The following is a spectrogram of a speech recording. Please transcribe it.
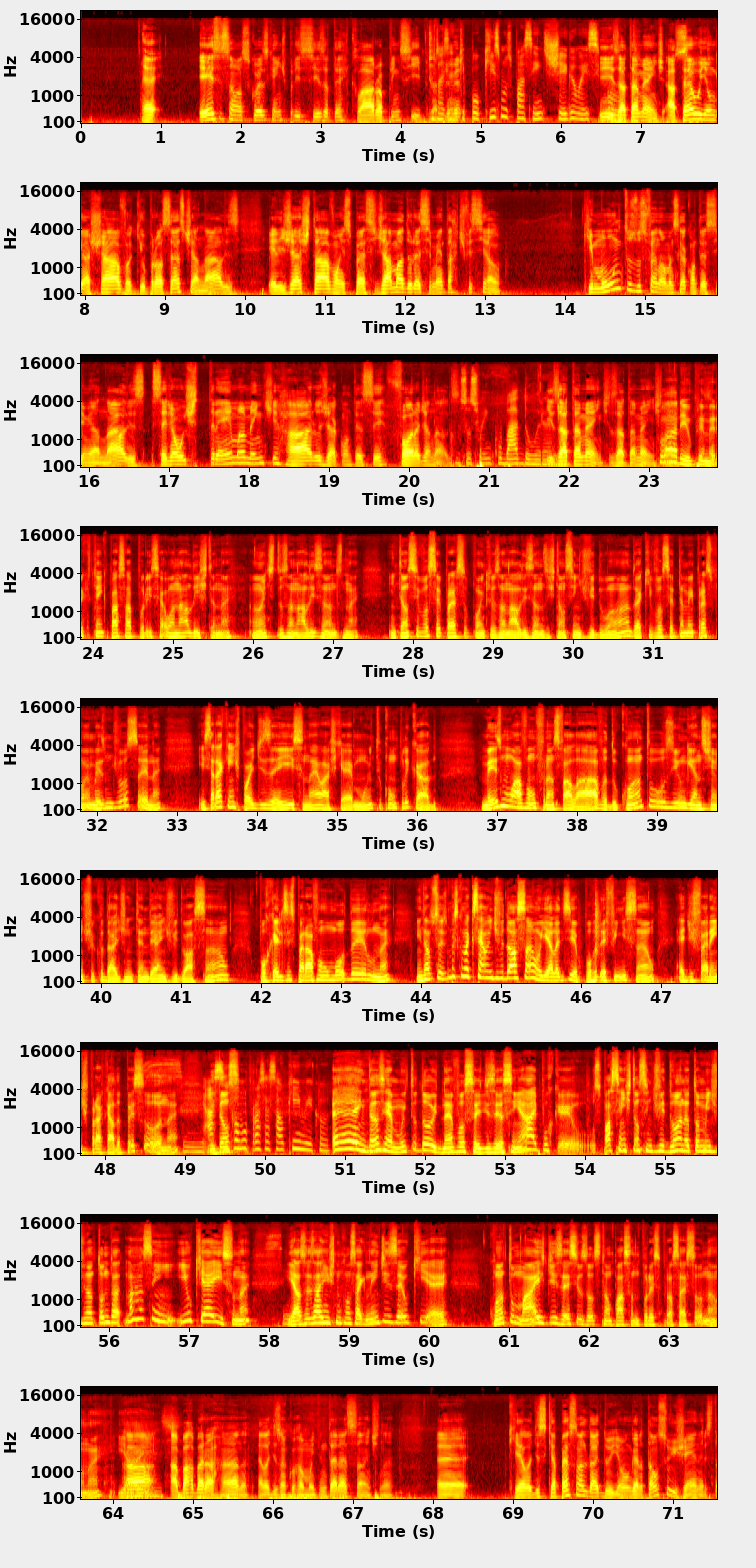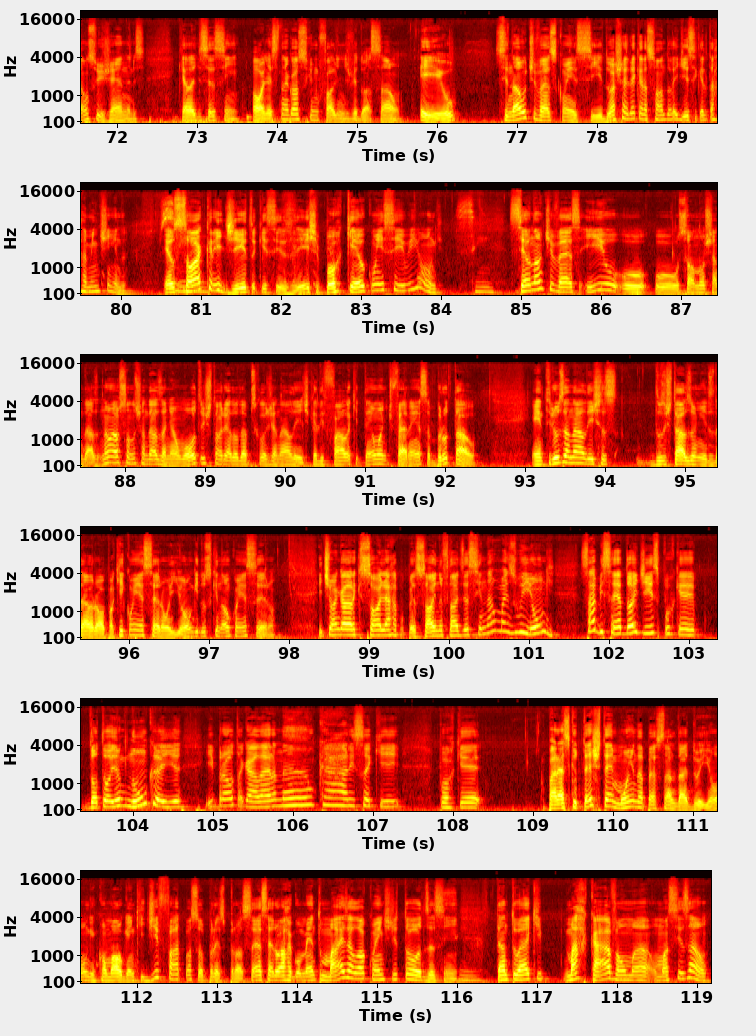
é, essas são as coisas que a gente precisa ter claro a princípio. Tu né? tá dizendo Primeiro- que pouquíssimos pacientes chegam a esse ponto. Exatamente. Até o Jung achava que o processo de análise ele já estava uma espécie de amadurecimento artificial. Que muitos dos fenômenos que aconteciam em análise seriam extremamente raros de acontecer fora de análise. Como se fosse uma incubadora. né? Exatamente, exatamente. Claro, né? e o primeiro que tem que passar por isso é o analista, né? Antes dos analisandos, né? Então, se você pressupõe que os analisandos estão se individuando, é que você também pressupõe o mesmo de você, né? E será que a gente pode dizer isso, né? Eu acho que é muito complicado. Mesmo o Avon Franz falava do quanto os junguianos tinham dificuldade de entender a individuação, porque eles esperavam um modelo, né? Então você diz, mas como é que isso é uma individuação? E ela dizia, por definição, é diferente para cada pessoa, né? Sim. Assim Então, como o processal químico. É, então assim, é muito doido, né? Você dizer assim, ai, porque os pacientes estão se individuando, eu estou me individuando, todo mundo... mas assim, e o que é isso, né? Sim. E às vezes a gente não consegue nem dizer o que é, quanto mais dizer se os outros estão passando por esse processo ou não, né? E A, aí, a Bárbara Hanna, ela diz uma coisa muito interessante, né? É, que ela disse que a personalidade do Jung era tão sui generis, tão sui generis, que ela disse assim, olha, esse negócio que não fala de individuação, eu, se não o tivesse conhecido, eu acharia que era só uma doidice que ele estava mentindo. Eu Sim. só acredito que isso existe porque eu conheci o Jung. Sim. Se eu não tivesse. E o, o, o Sonu Chandazani. Não é o Sonu Chandazani, é um outro historiador da psicologia analítica. Ele fala que tem uma diferença brutal entre os analistas dos Estados Unidos da Europa que conheceram o Jung e dos que não conheceram. E tinha uma galera que só olhava pro pessoal e no final dizia assim: não, mas o Jung, sabe, isso aí é doidice, porque Dr. Jung nunca ia. E pra outra galera, não, cara, isso aqui. Porque parece que o testemunho da personalidade do Jung, como alguém que de fato passou por esse processo, era o argumento mais eloquente de todos, assim. Sim. Tanto é que marcava uma, uma cisão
